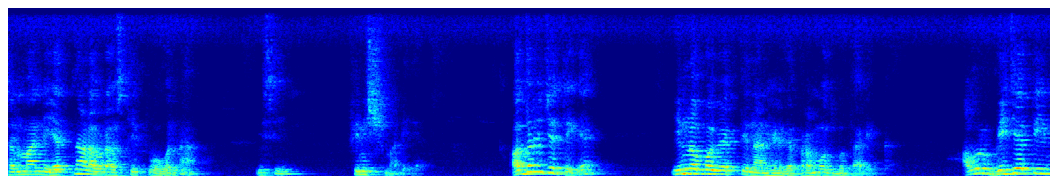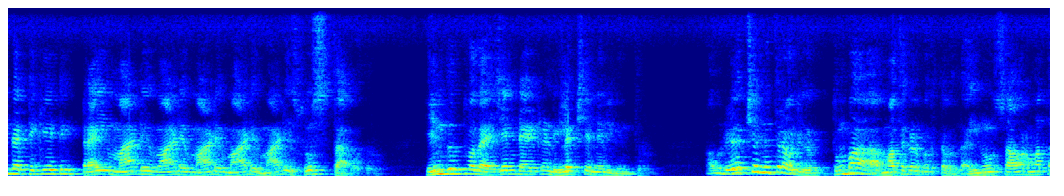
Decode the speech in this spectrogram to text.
ಸನ್ಮಾನ್ಯ ಯತ್ನಾಳ್ ಅವರ ಅಸ್ತಿತ್ವವನ್ನು ಇಸಿ ಫಿನಿಶ್ ಮಾಡಿದೆ. ಅದರ ಜೊತೆಗೆ ಇನ್ನೊಬ್ಬ ವ್ಯಕ್ತಿ ನಾನು ಹೇಳಿದೆ ಪ್ರಮೋದ್ ಮುತಾರಿಕ್ ಅವರು ಬಿ ಜೆ ಪಿಯಿಂದ ಟಿಕೆಟಿಗೆ ಟ್ರೈ ಮಾಡಿ ಮಾಡಿ ಮಾಡಿ ಮಾಡಿ ಮಾಡಿ ಸುಸ್ತಾಗೋದ್ರು. ಹಿಂದುತ್ವದ ಎಜೆಂಡಾ ಇಟ್ಕೊಂಡು ಇಲೆಕ್ಷನಲ್ಲಿ ನಿಂತರು. ಅವ್ರು ಎಲೆಕ್ಷನ್ ನಿಂತರೆ ಅವ್ರಿಗೆ ತುಂಬ ಮತಗಳು ಬರ್ತಾ ಐನೂರು ಸಾವಿರ ಮತ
